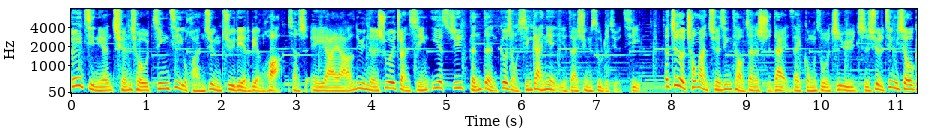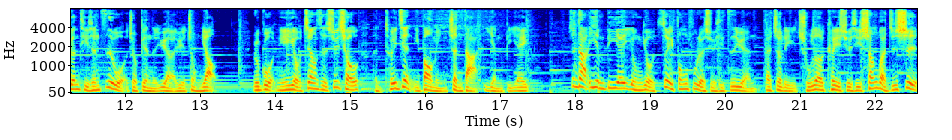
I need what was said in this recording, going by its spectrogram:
最近几年，全球经济环境剧烈的变化，像是 AI 啊、绿能、数位转型、ESG 等等各种新概念，也在迅速的崛起。在这个充满全新挑战的时代，在工作之余持续的进修跟提升自我，就变得越来越重要。如果你也有这样子的需求，很推荐你报名正大 EMBA。正大 EMBA 拥有最丰富的学习资源，在这里除了可以学习商管知识，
